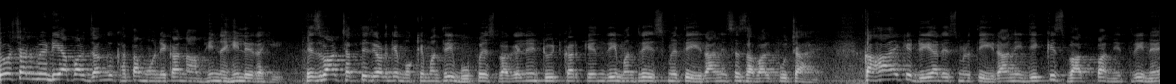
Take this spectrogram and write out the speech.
सोशल मीडिया पर जंग खत्म होने का नाम ही नहीं ले रही। इस बार छत्तीसगढ़ के मुख्यमंत्री भूपेश बघेल ने ट्वीट कर केंद्रीय मंत्री स्मृति ईरानी से सवाल पूछा है। कहा है कि डियर स्मृति ईरानी जी, किस भाजपा नेत्री ने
